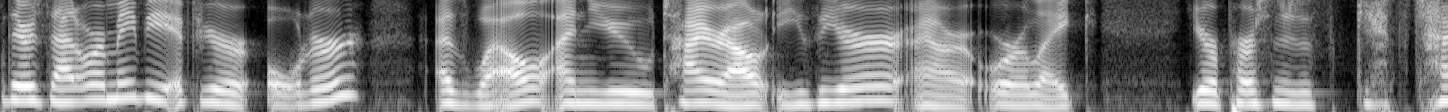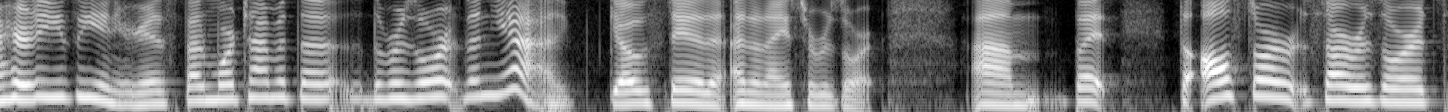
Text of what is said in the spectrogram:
there's that. Or maybe if you're older as well and you tire out easier or, or like, you're a person who just gets tired easy and you're going to spend more time at the, the resort, then yeah, go stay at a, at a nicer resort. Um, but the all star star resorts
